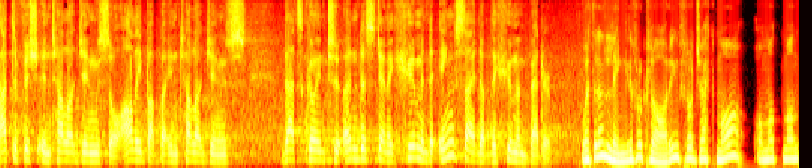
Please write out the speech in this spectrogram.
artificial intelligence or Alibaba intelligence that's going to understand a human, the inside of the human better. Og etter en lengre forklaring fra Jack Ma om at man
